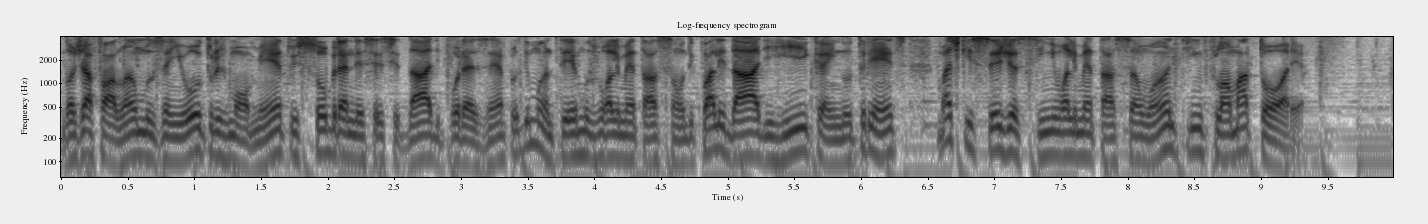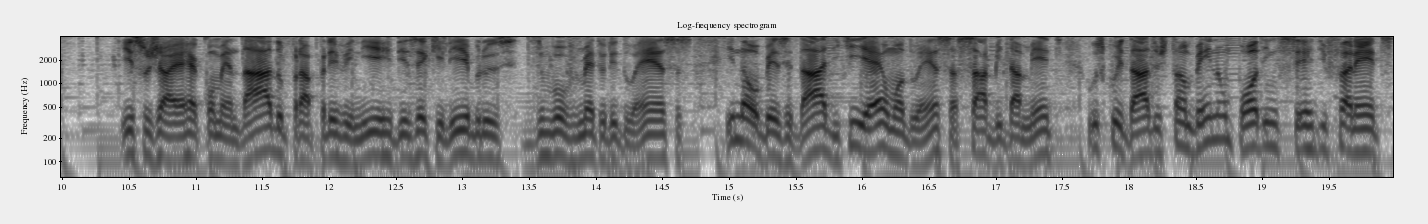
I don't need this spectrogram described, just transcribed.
Nós já falamos em outros momentos sobre a necessidade, por exemplo, de mantermos uma alimentação de qualidade, rica em nutrientes, mas que seja sim uma alimentação anti-inflamatória. Isso já é recomendado para prevenir desequilíbrios, desenvolvimento de doenças e na obesidade, que é uma doença sabidamente, os cuidados também não podem ser diferentes.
